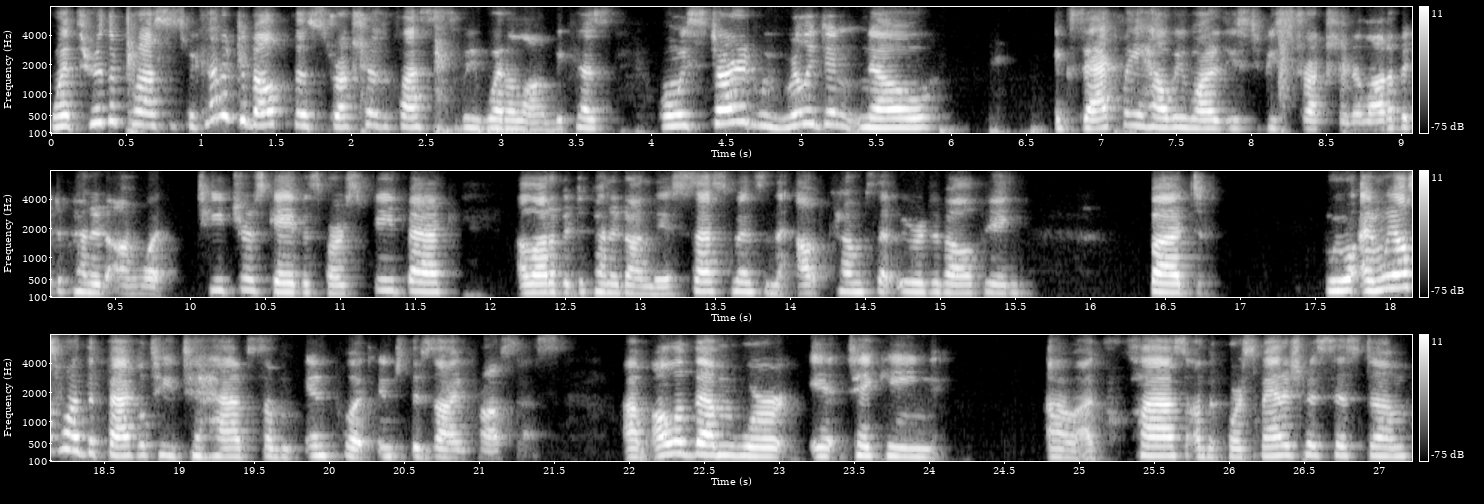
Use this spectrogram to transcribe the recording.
went through the process, we kind of developed the structure of the classes we went along because when we started, we really didn't know exactly how we wanted these to be structured. A lot of it depended on what teachers gave as far as feedback. A lot of it depended on the assessments and the outcomes that we were developing. But we, and we also wanted the faculty to have some input into the design process. Um, all of them were it, taking uh, a class on the course management system.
